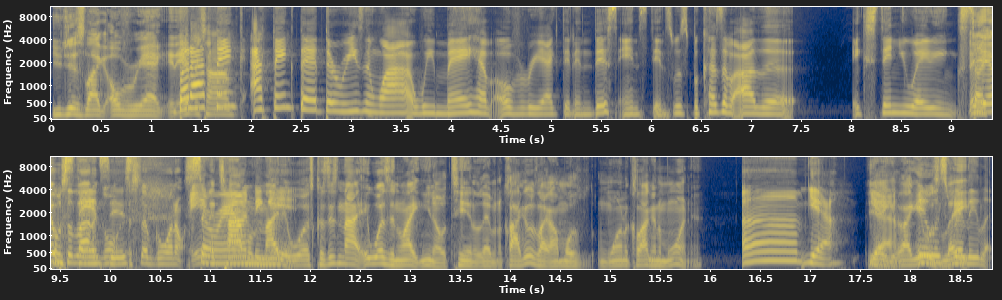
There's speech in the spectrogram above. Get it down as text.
you just like overreact. And But every I time, think I think that the reason why we may have overreacted in this instance was because of all the extenuating circumstances. yeah, it was a lot of going, stuff going on. And the time of night it. it, was, cause it's not. It wasn't like you know 10, 11 o'clock. It was like almost one o'clock in the morning. Um, yeah. Yeah, Yeah, like, it was late. really late.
